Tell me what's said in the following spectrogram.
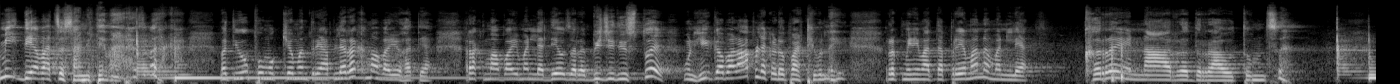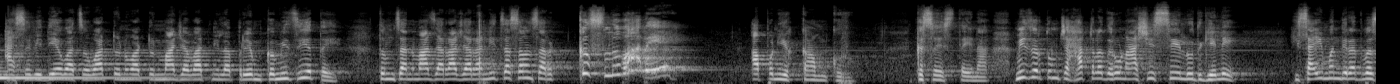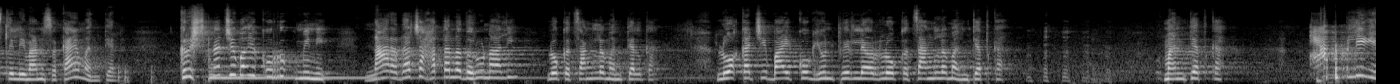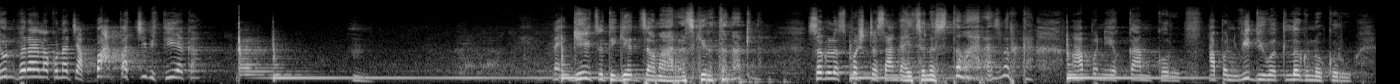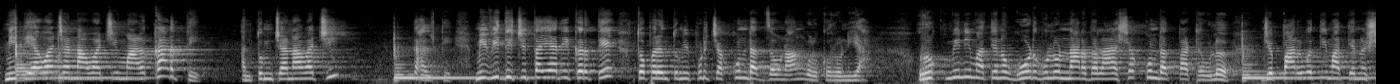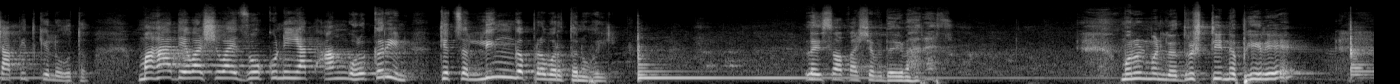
मी देवाचं सांगते महाराज बरं का? मग ती उपमुख्यमंत्री आपल्या रखमाबाई होत्या. रखमाबाई म्हणल्या देव जरा बिजी दिसतोय म्हणून ही गबाळ आपल्याकडं पाठवलंय. रुक्मिणी माता प्रेमानं म्हणल्या खरंय नारदराव तुमचं. असं बी देवाचं वाटून वाटून माझ्या वाटणीला प्रेम कमीच येतंय. तुमचा आणि माझा राजा राणीचा संसार कसलं वारे आपण एक काम करू. कसं असतंय ना मी जर तुमच्या हाताला धरून अशी सेलूत गेले ही साई मंदिरात बसलेली माणसं काय म्हणतील? कृष्णाची बायको रुक्मिणी नारदाच्या हाताला धरून आली लोक चांगलं म्हणतील का? लोकाची बायको घेऊन फिरल्यावर लोक चांगलं म्हणतात का? म्हणतात का? आपली घेऊन फिरायला कोणाच्या बापाची भीती आहे का? नाही घ्यायचं ती घेत जा महाराज कीर्तनातलं. सगळं स्पष्ट सांगायचं नसतं महाराज बरं का. आपण एक काम करू आपण विधिवत लग्न करू. मी देवाच्या नावाची माळ काढते आणि तुमच्या नावाची घालते. मी विधीची तयारी करते तोपर्यंत तुम्ही पुढच्या कुंडात जाऊन आंघोळ करून या. रुक्मिणी मातेनं गोड बोलून नारदाला अशा कुंडात पाठवलं जे पार्वती मातेनं शापित केलं होतं. महादेवाशिवाय जो कुणी यात आंघोळ करीन त्याचं लिंग प्रवर्तन होईल. लय सोपा शब्द आहे महाराज. म्हणून म्हणलं दृष्टीनं फिरे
